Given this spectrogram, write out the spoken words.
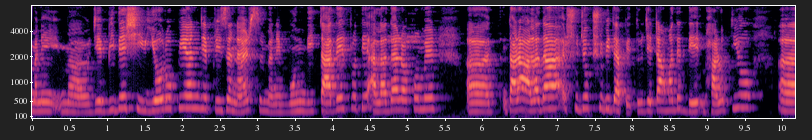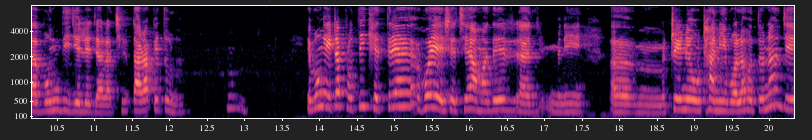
মানে যে বিদেশি, ইউরোপিয়ান যে প্রিজনার্স মানে বন্দি, তাদের প্রতি আলাদা রকমের তারা আলাদা সুযোগ সুবিধা পেত, যেটা আমাদের ভারতীয় বন্দি জেলে যারা ছিল, তারা পেত না। এবং এটা প্রতি ক্ষেত্রে হয়ে এসেছে আমাদের মানে ট্রেনে ওঠা নিয়ে বলা হতো না যে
